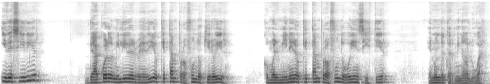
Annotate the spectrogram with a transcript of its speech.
y decidir, de acuerdo a mi libre albedrío, qué tan profundo quiero ir, como el minero, qué tan profundo voy a insistir en un determinado lugar.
